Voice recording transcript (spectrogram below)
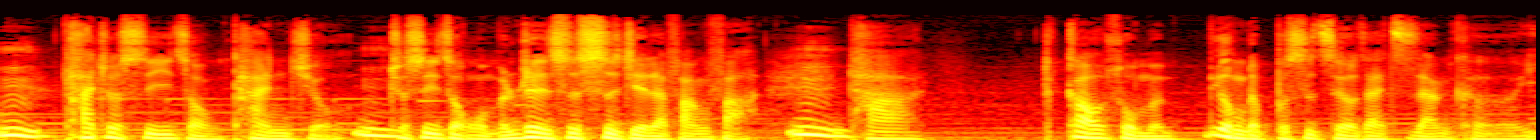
嗯，它就是一种探究，嗯，就是一种我们认识世界的方法，嗯，它告诉我们用的不是只有在自然科而已，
